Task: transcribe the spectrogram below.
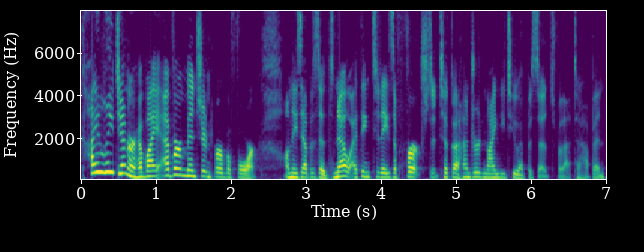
Kylie Jenner, have I ever mentioned her before on these episodes? No, I think today's a first. It took 192 episodes for that to happen.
